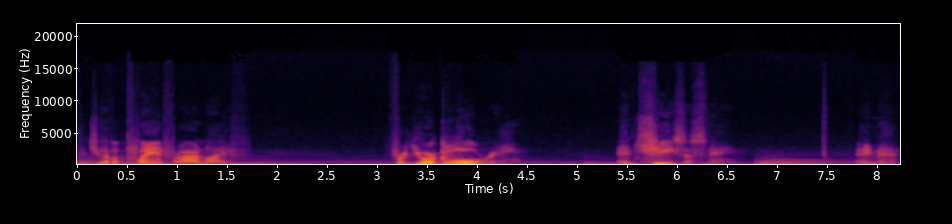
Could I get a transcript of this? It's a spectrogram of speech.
that you have a plan for our life, for your glory. In Jesus' name, amen.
